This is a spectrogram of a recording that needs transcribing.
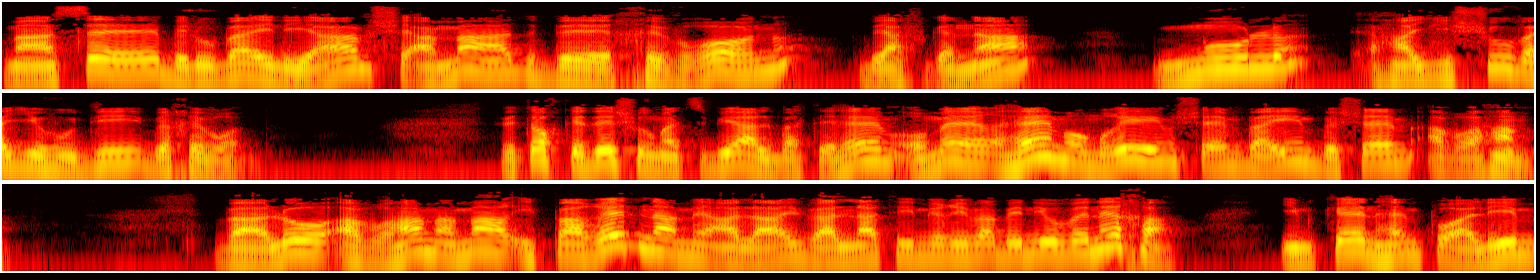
מעשה בלובה אליאב שעמד בחברון בהפגנה מול היישוב היהודי בחברון. ותוך כדי שהוא מצביע על בתיהם, אומר, הם אומרים שהם באים בשם אברהם. והלא אברהם אמר, היפרדנה מעלי ואל נתי מריבה ביני וביניך. אם כן הם פועלים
